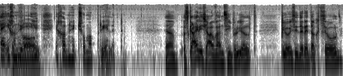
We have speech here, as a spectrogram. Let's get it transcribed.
Nein, ich habe heute, heute, ich habe heute schon mal gebrüllt. Ja, das Geile ist auch, wenn sie brüllt, bei uns in der Redaktion,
